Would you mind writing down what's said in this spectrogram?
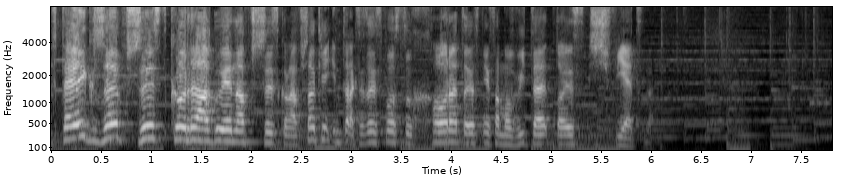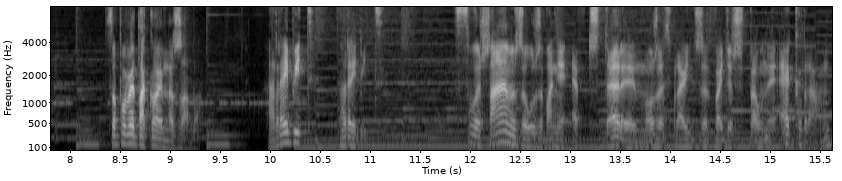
w tej grze wszystko reaguje na wszystko, na wszelkie interakcje. To jest po prostu chore, to jest niesamowite, to jest świetne. Co powie ta kolejna żaba? Ribbit, ribbit. Słyszałem, że używanie F4 może sprawić, że wejdziesz w pełny ekran.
